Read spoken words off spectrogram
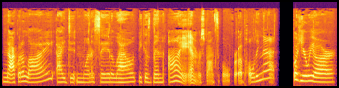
Not gonna lie, I didn't want to say it aloud because then I am responsible for upholding that. But here we are,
